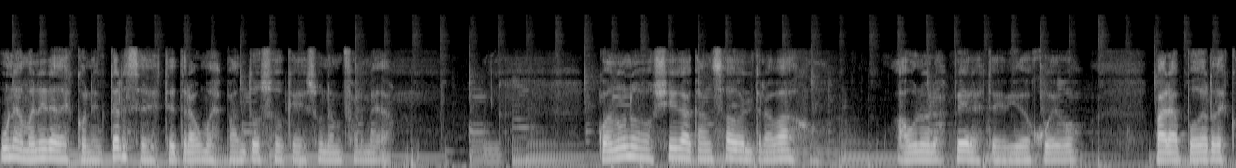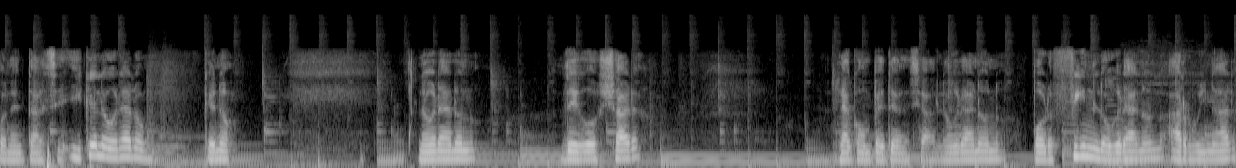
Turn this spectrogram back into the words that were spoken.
una manera de desconectarse de este trauma espantoso que es una enfermedad. Cuando uno llega cansado del trabajo, a uno lo espera este videojuego para poder desconectarse. ¿Y qué lograron? Que no. Lograron degollar la competencia, lograron, por fin lograron arruinar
